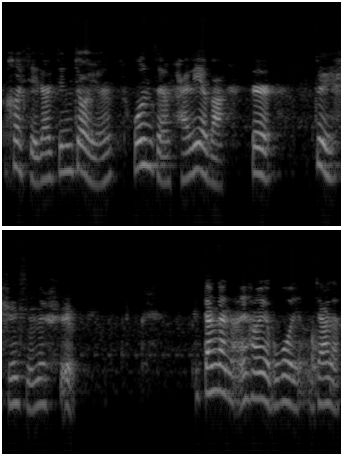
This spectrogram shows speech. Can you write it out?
和写家兼教员。无论怎样排列吧，是最实行的事。单干哪一行也不够养家的，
